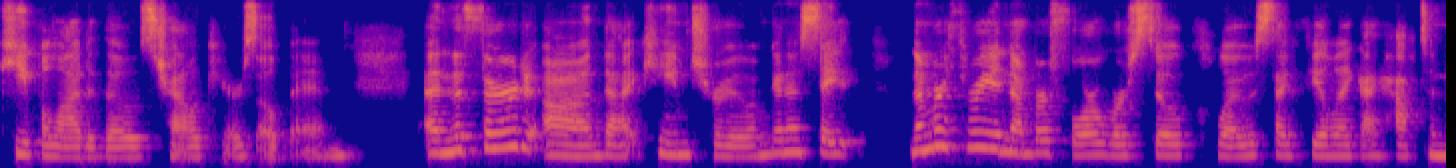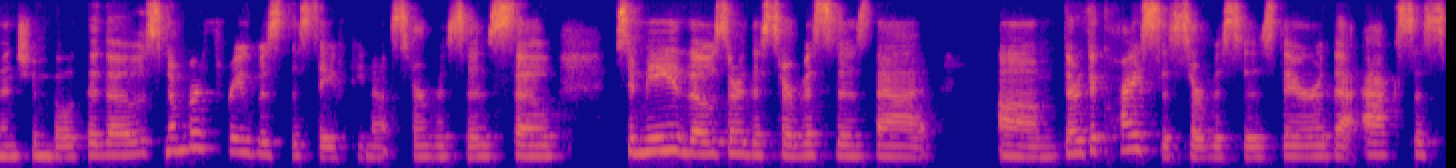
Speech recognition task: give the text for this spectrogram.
keep a lot of those child cares open. And the third uh, that came true, I'm going to say number three and number four were so close. I feel like I have to mention both of those. Number three was the safety net services. So to me, those are the services that um, they're the crisis services. They're the access.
